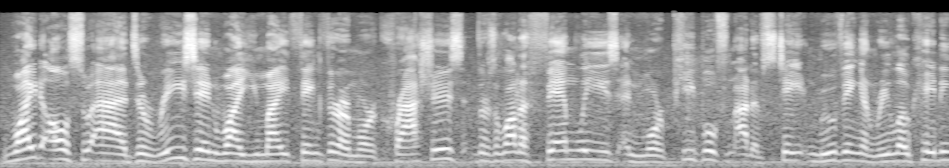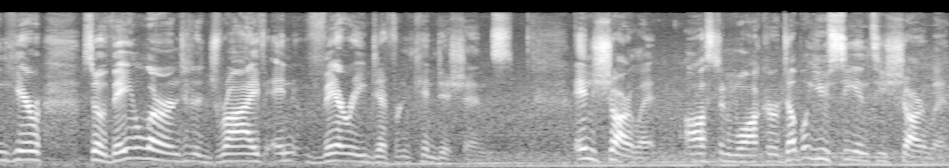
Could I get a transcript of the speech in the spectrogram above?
White also adds a reason why you might think there are more crashes. There's a lot of families and more people from out of state moving and relocating here, so they learned how to drive in very different conditions. In Charlotte, Austin Walker, WCNC Charlotte.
